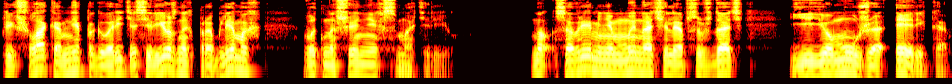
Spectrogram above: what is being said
пришла ко мне поговорить о серьезных проблемах в отношениях с матерью. Но со временем мы начали обсуждать ее мужа Эрика.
